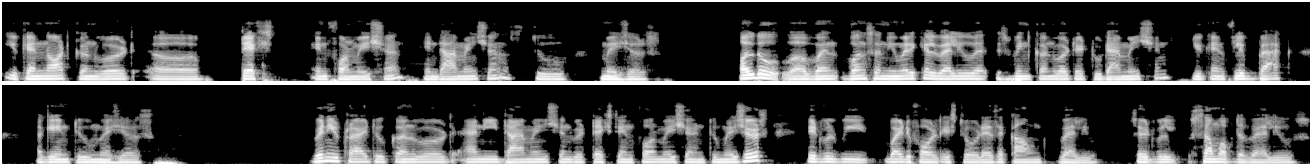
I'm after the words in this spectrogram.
you cannot convert uh, text information in dimensions to measures although uh, when once a numerical value has been converted to dimension you can flip back again to measures when you try to convert any dimension with text information to measures it will be by default stored as a count value so it will sum up the values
